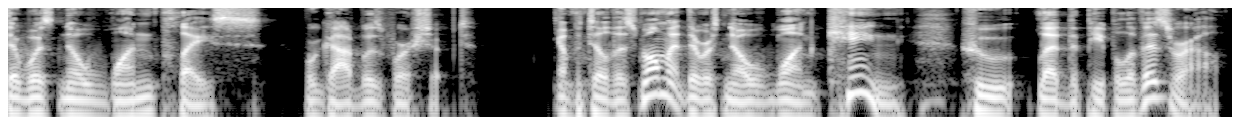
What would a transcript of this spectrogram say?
there was no one place where God was worshiped. Up until this moment, there was no one king who led the people of Israel.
